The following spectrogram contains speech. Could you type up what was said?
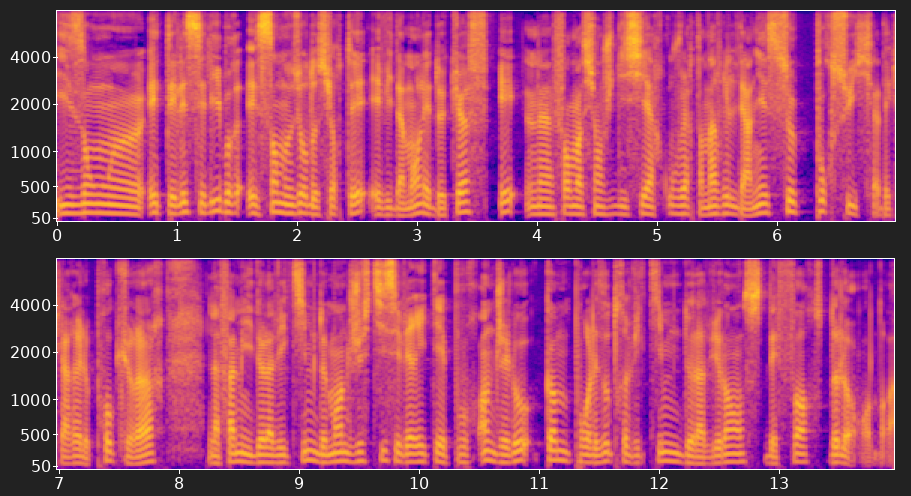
Ils ont euh, été laissés libres et sans mesure de sûreté, évidemment, les deux keufs, et l'information judiciaire ouverte en avril dernier se poursuit, a déclaré le procureur. La famille de la victime demande justice et vérité pour Angelo, comme pour les autres victimes de la violence des forces de l'ordre.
